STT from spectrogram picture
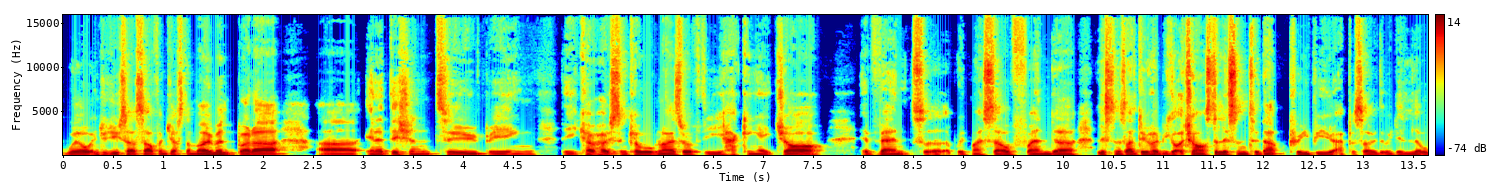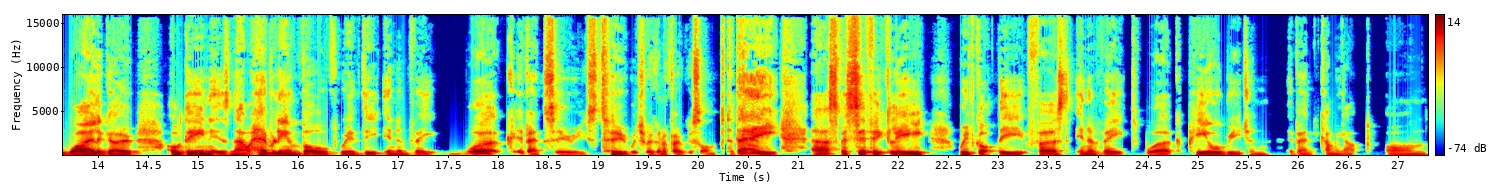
will introduce herself in just a moment, but uh, uh, in addition to being the co host and co organizer of the Hacking HR event uh, with myself and uh, listeners, I do hope you got a chance to listen to that preview episode that we did a little while ago. Aldine is now heavily involved with the Innovate Work event series too, which we're going to focus on today. Uh, specifically, we've got the first Innovate Work Peel region event coming up on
